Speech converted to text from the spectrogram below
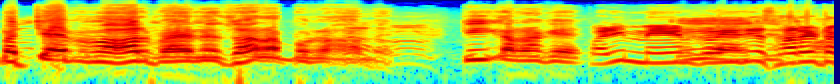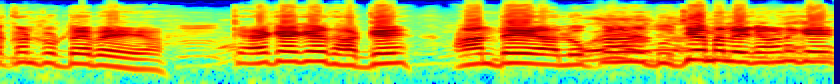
ਬੱਚੇ ਬਿਮਾਰ ਪਏ ਨੇ ਸਾਰਾ ਬੁਰਾ ਹਾਲ ਹੈ। ਕੀ ਕਰਾਂਗੇ? ਭਾਜੀ ਮੇਨ ਗਲੀ ਦੇ ਸਾਰੇ ਟੱਕਣ ਟੁੱਟੇ ਪਏ ਆ। ਕਹਿ ਕਹਿ ਕੇ ਥੱਕੇ ਆਂਦੇ ਆ ਲੋਕਾਂ ਦੇ ਦੂਜੇ ਮਹੱਲੇ ਜਾਣਗੇ।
